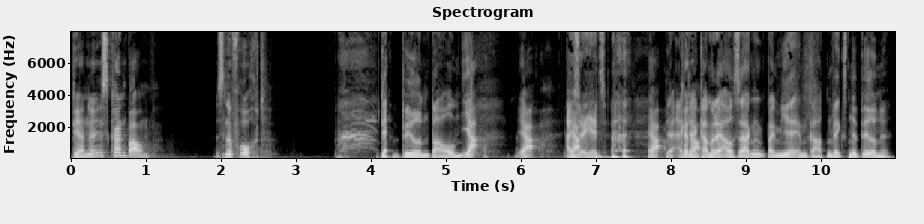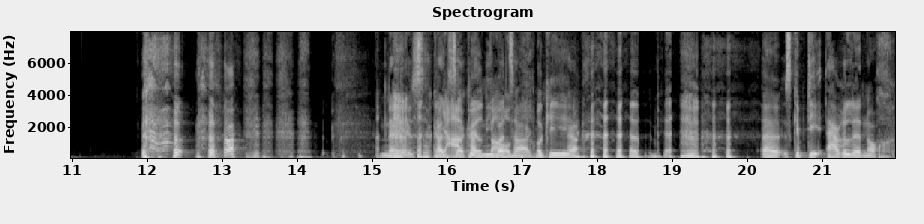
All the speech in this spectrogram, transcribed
Birne ist kein Baum. Ist eine Frucht. Der Birnbaum. Ja. Ja. Also ja, jetzt, ja, da, genau. da kann man ja auch sagen, bei mir im Garten wächst eine Birne. nee, das kann, Ja, kann niemand sagen. Okay. Ja. Äh, es gibt die Erle noch.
